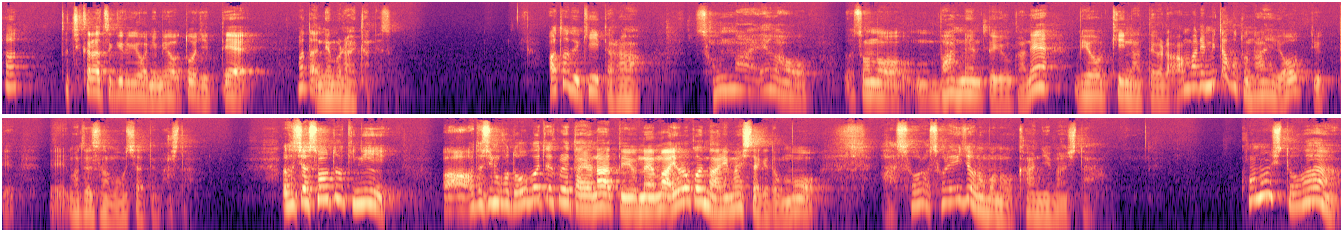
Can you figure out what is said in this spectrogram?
はっと力尽きるように目を閉じてまた眠られたんです。後で聞いたらそんな笑顔その晩年というかね病気になってからあんまり見たことないよって言って松江さんもおっしゃってました。私はその時にああ私のこと覚えてくれたよなっていうねまあ喜びもありましたけどもあそそれ以上のものを感じましたこの人は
